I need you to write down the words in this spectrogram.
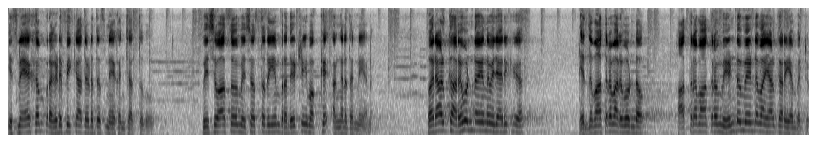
ഈ സ്നേഹം പ്രകടിപ്പിക്കാത്തിടത്ത് സ്നേഹം ചത്തുപോകും. വിശ്വാസവും വിശ്വസ്തതയും പ്രതീക്ഷയും ഒക്കെ അങ്ങനെ തന്നെയാണ്. ഒരാൾക്ക് അറിവുണ്ട് എന്ന് വിചാരിക്കുക. എന്തുമാത്രം അറിവുണ്ടോ അത്രമാത്രം വീണ്ടും വീണ്ടും അയാൾക്കറിയാൻ പറ്റും.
